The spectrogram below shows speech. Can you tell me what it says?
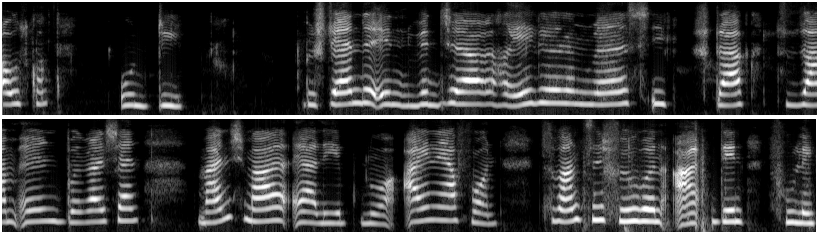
auskommt und die Bestände im Winter regelmäßig stark zusammenbrechen. Manchmal erlebt nur einer von 20 Vögeln den Frühling.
